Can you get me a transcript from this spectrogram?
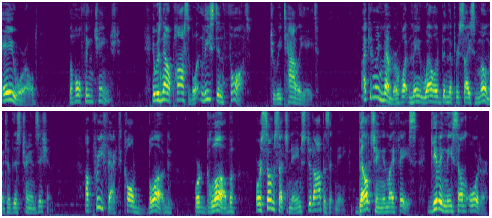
a world, the whole thing changed. It was now possible, at least in thought, to retaliate. I can remember what may well have been the precise moment of this transition. A prefect called Blug, or Glub, or some such name stood opposite me, belching in my face, giving me some order.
